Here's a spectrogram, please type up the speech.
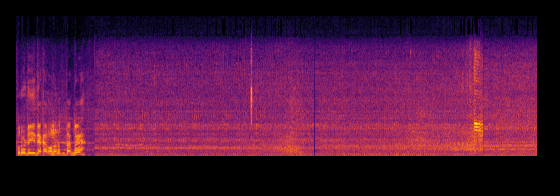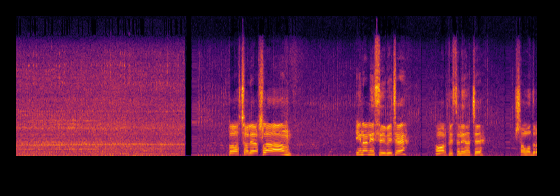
পুরোটি দেখার অনুরোধ থাকবে। তো চলে আসলাম। ইনানি সি বিচে আমার পিছনে হচ্ছে সমুদ্র।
